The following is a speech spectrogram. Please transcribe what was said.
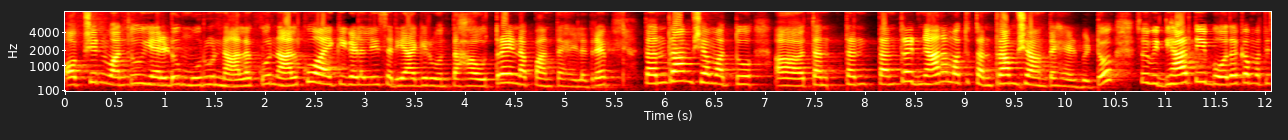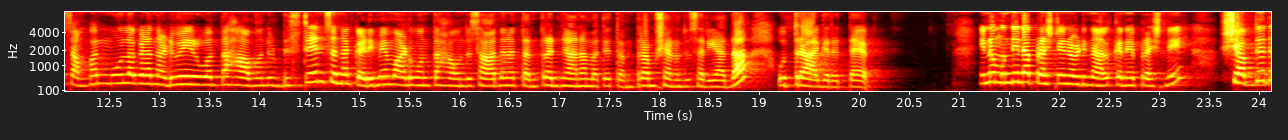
ಆಪ್ಷನ್ ಒಂದು, ಎರಡು, ಮೂರು, ನಾಲ್ಕು ನಾಲ್ಕು ನಾಲ್ಕು ಆಯ್ಕೆಗಳಲ್ಲಿ ಸರಿಯಾಗಿರುವಂತಹ ಉತ್ತರ ಏನಪ್ಪ ಅಂತ ಹೇಳಿದ್ರೆ, ತಂತ್ರಾಂಶ ಮತ್ತು ತನ್- ತಂತ್ರಜ್ಞಾನ ಮತ್ತು ತಂತ್ರಾಂಶ ಅಂತ ಹೇಳಿಬಿಟ್ಟು, ಸೊ ವಿದ್ಯಾರ್ಥಿ ಬೋಧಕ ಮತ್ತು ಸಂಪನ್ಮೂಲಗಳ ನಡುವೆ ಇರುವಂತಹ ಒಂದು ಡಿಸ್ಟೆನ್ಸನ್ನು ಕಡಿಮೆ ಮಾಡುವಂತಹ ಒಂದು ಸಾಧನ ತಂತ್ರಜ್ಞಾನ ಮತ್ತು ತಂತ್ರಾಂಶ ಅನ್ನೋದು ಸರಿಯಾದ ಉತ್ತರ ಆಗಿರುತ್ತೆ. ಇನ್ನು ಮುಂದಿನ ಪ್ರಶ್ನೆ ನೋಡಿ, ನಾಲ್ಕನೇ ಪ್ರಶ್ನೆ. ಶಬ್ದದ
